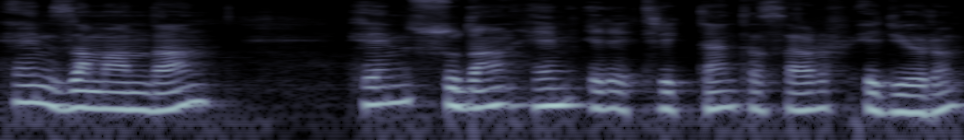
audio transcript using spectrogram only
Hem zamandan hem sudan hem elektrikten tasarruf ediyorum.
